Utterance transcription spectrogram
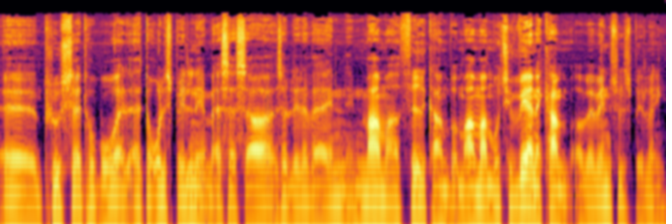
øh, plus at Hobro er, er dårligt spillende, jamen, altså, så, så vil det være en, en meget, meget fed kamp, og meget, meget motiverende kamp at være vendsyssel i.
